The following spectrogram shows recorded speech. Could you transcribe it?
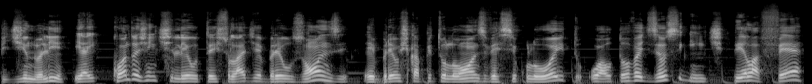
pedindo ali? E aí, quando a gente lê o texto lá de Hebreus 11, Hebreus capítulo 11, versículo 8, o autor vai dizer o seguinte: Pela fé,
